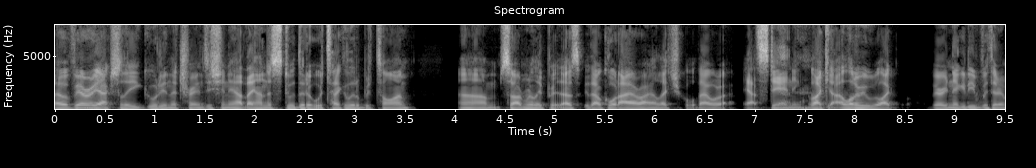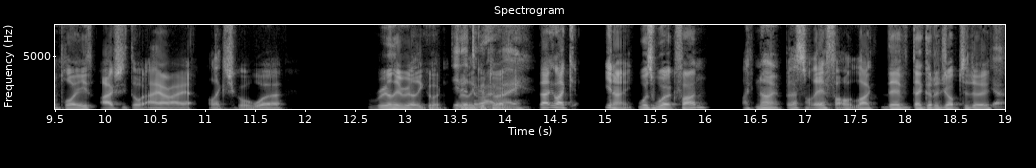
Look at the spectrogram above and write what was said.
they were very actually good in the transition out. They understood that it would take a little bit of time. Um, so I'm really pre- that was, they were called ARI Electrical. They were outstanding. Like a lot of people were like very negative with their employees. I actually thought ARI Electrical were really really good. Did really good right to way. They, like you know, was work fun? Like no, but that's not their fault. Like they've they got a job to do. Yeah.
